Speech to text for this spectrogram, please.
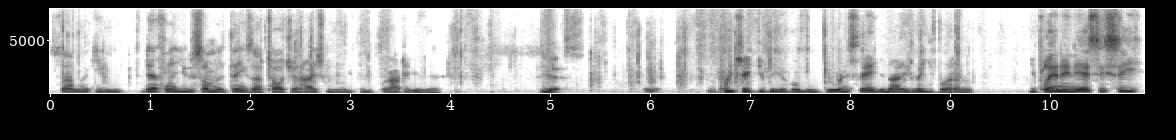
sound like you definitely use some of the things I taught you in high school. I'm proud to hear that. Yes. I appreciate you being humble, Jordan, saying you're not elite, but uh, you're playing in the SEC. It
